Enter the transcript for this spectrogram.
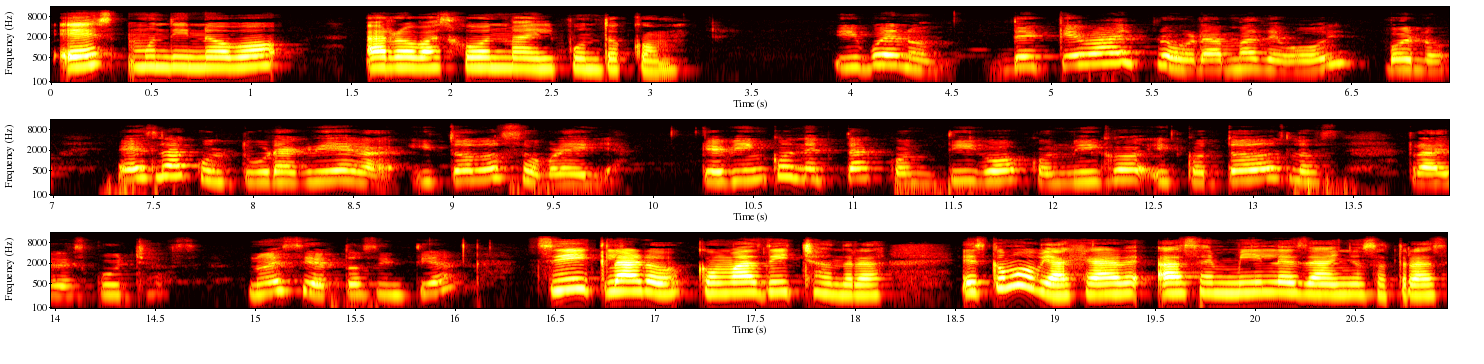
Es mundinovo.com. Y bueno, ¿de qué va el programa de hoy? Bueno, es la cultura griega y todo sobre ella, que bien conecta contigo, conmigo y con todos los radioescuchas. ¿No es cierto, Cintia? Sí, claro, como has dicho, Andra. Es como viajar hace miles de años atrás.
